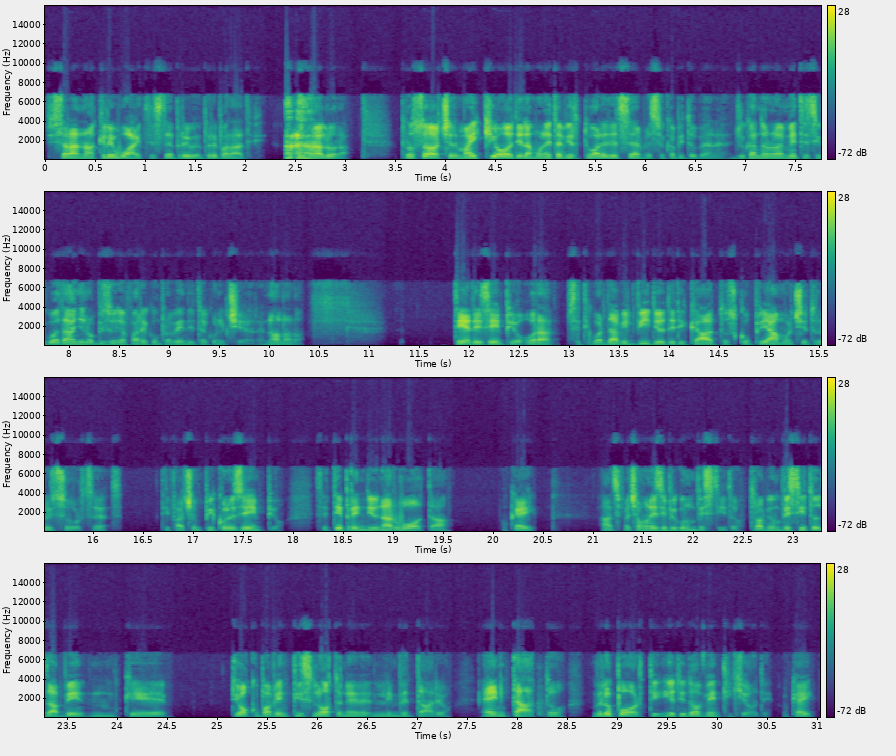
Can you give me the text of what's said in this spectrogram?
Ci saranno anche le white, stai pre- preparatevi. allora, Pro Soccer, mai chiodi la moneta virtuale del server, se ho capito bene. Giocando normalmente si guadagnano, bisogna fare compravendita con il CR. No, no, no. Te ad esempio, ora se ti guardavi il video dedicato scopriamo il centro risorse, ti faccio un piccolo esempio. Se te prendi una ruota, ok? Anzi, facciamo un esempio con un vestito. Trovi un vestito da 20, mm, che ti occupa 20 slot nell'inventario, è intatto, me lo porti, io ti do 20 chiodi, ok?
